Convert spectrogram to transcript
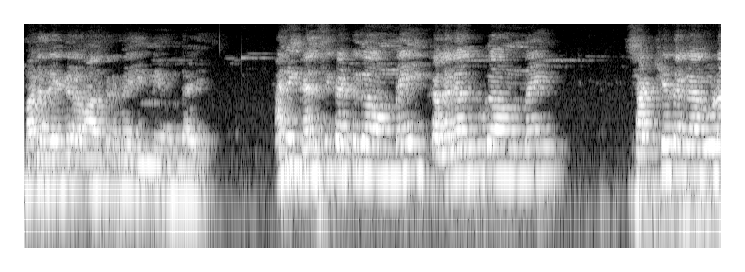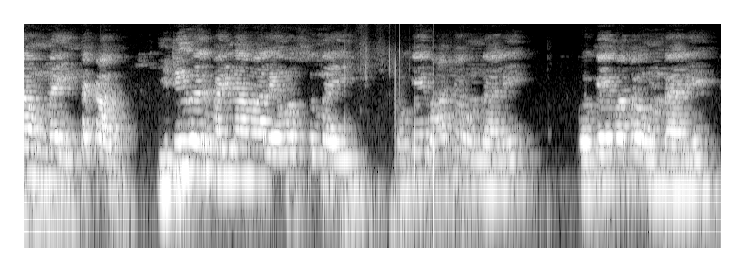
మన దగ్గర మాత్రమే ఇన్ని ఉన్నాయి. అని కలిసికట్టుగా ఉన్నాయి కలగలుపుగా ఉన్నాయి సఖ్యతగా కూడా ఉన్నాయి ఇంతకాలం. ఇటీవలి పరిణామాలు ఏమొస్తున్నాయి? ఒకే భాష ఉండాలి ఒకే మతం ఉండాలి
